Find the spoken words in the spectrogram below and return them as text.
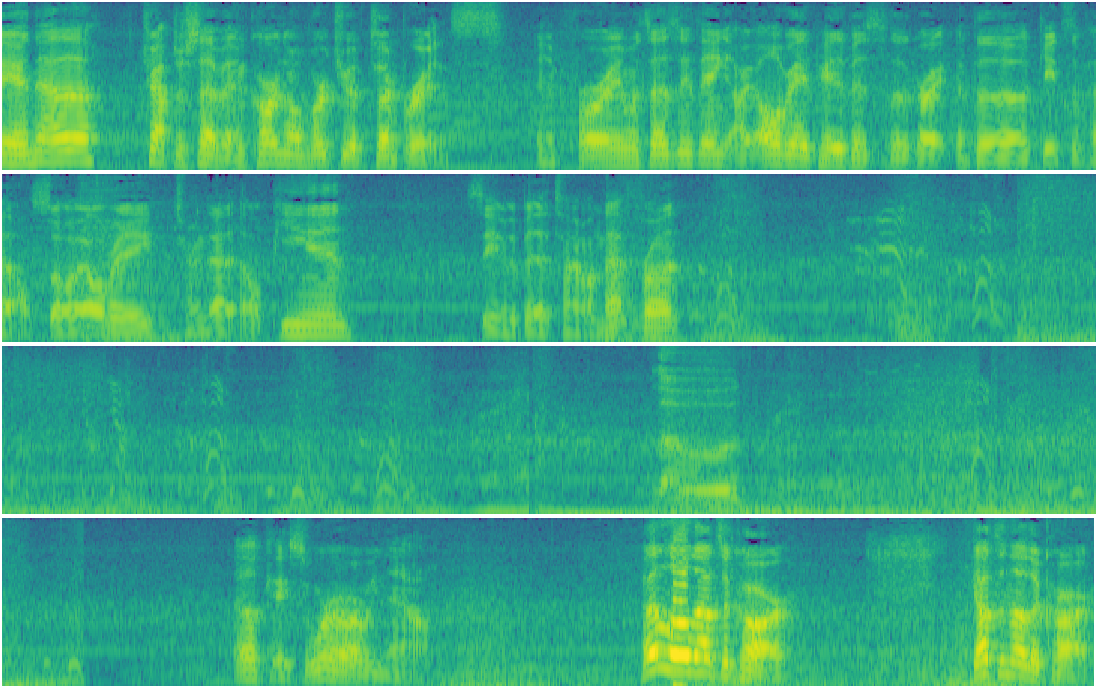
Bayonetta, uh, Chapter 7, Cardinal Virtue of Temperance. And before anyone says anything, I already paid a visit to the, the Gates of Hell, so I already turned that LP in, save a bit of time on that front. Load. Okay, so where are we now? Hello, that's a car! That's another car.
